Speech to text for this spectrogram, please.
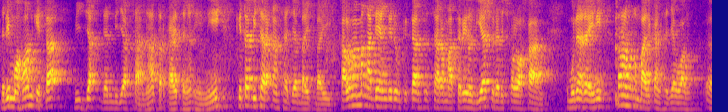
Jadi mohon kita bijak dan bijaksana terkait dengan ini, kita bicarakan saja baik-baik. Kalau memang ada yang dirugikan secara material dia sudah disekolahkan. Kemudian ada ini, tolong kembalikan saja uang e,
